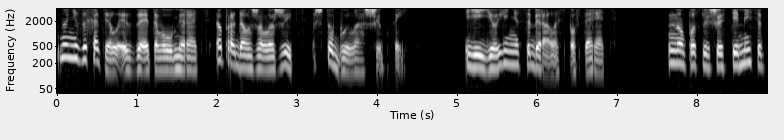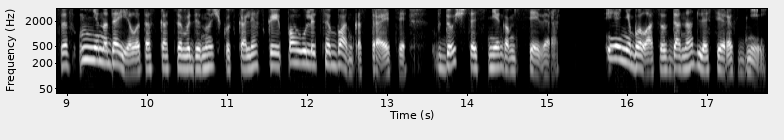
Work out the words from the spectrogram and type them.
но не захотела из-за этого умирать, а продолжала жить, что было ошибкой. Ее я не собиралась повторять. Но после шести месяцев мне надоело таскаться в одиночку с коляской по улице Банка Страйти в дождь со снегом с севера. Я не была создана для серых дней.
